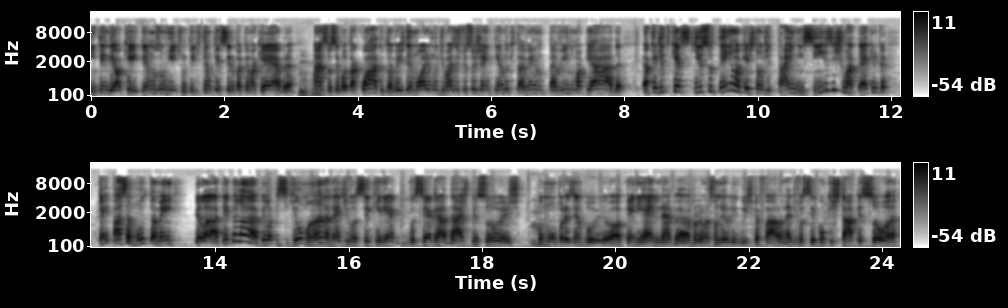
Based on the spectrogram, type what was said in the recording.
entender, ok, temos um ritmo, tem que ter um terceiro para ter uma quebra. Uhum. Ah, se você botar quatro, talvez demore muito demais, as pessoas já entendam que tá vindo, tá vindo uma piada. Eu acredito que, que isso tem uma questão de timing, sim, existe uma técnica que aí passa muito também pela, até pela, pela psique humana, né? De você querer você agradar as pessoas, como, por exemplo, a PNL, né? A programação neurolinguística fala, né? De você conquistar a pessoa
